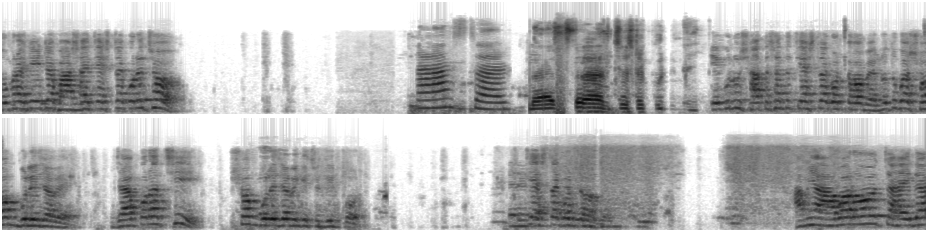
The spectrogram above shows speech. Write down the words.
তোমরা কি এটা বাসায় চেষ্টা করেছ? না স্যার। না স্যার চেষ্টা করি এগুলো সাথে সাথে চেষ্টা করতে হবে নতুবা সব ভুলে যাবে। যা পড়াচ্ছি সব ভুলে যাবে কিছুদিন পর। চেষ্টা করতে হবে। আমি আবারও চাহিদা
